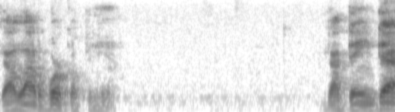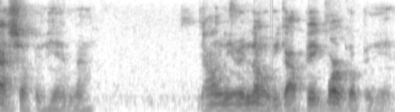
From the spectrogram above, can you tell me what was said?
Got a lot of work up in here. Got Dame Dash up in here, man. Y'all don't even know we got big work up in here.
